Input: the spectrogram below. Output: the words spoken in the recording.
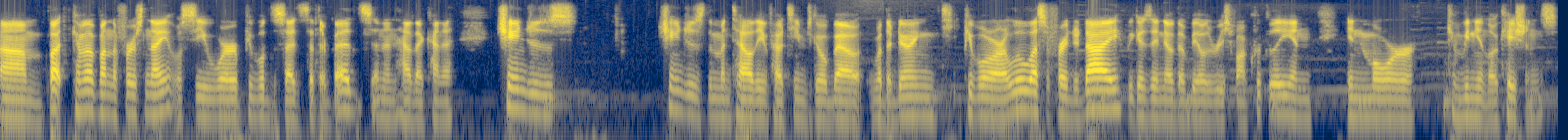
Um, but coming up on the first night, we'll see where people decide to set their beds, and then how that kind of changes changes the mentality of how teams go about what they're doing. People are a little less afraid to die because they know they'll be able to respawn quickly and in more convenient locations.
